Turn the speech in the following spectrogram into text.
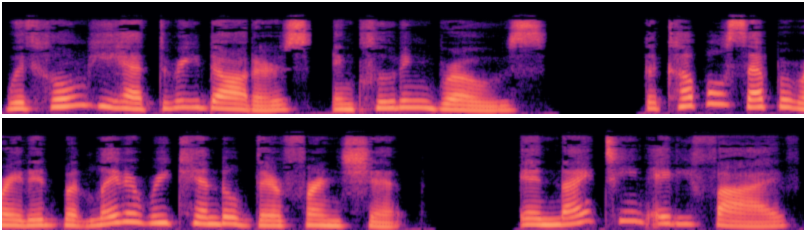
with whom he had three daughters, including Rose. The couple separated but later rekindled their friendship. In 1985,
